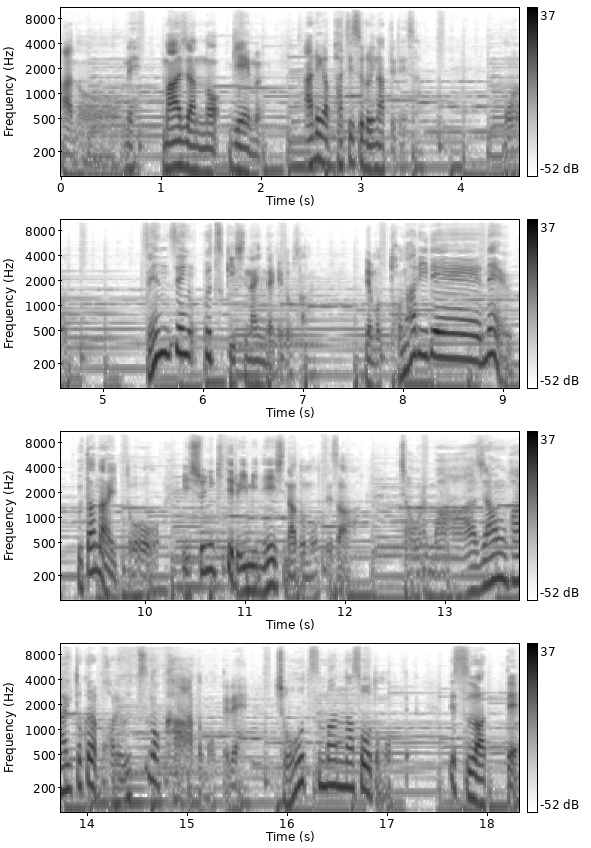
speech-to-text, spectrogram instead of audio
あのー、ね、麻雀のゲーム。あれがパチスロになっててさ。もう、全然打つ気しないんだけどさ。でも隣でね、打たないと一緒に来てる意味ねえしなと思ってさ。じゃあ俺麻雀ファイトクラブこれ打つのかと思ってね。超つまんなそうと思って。で、座って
